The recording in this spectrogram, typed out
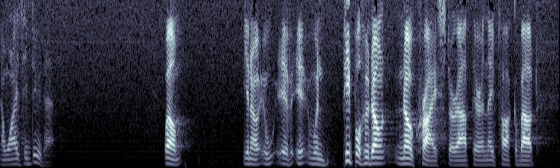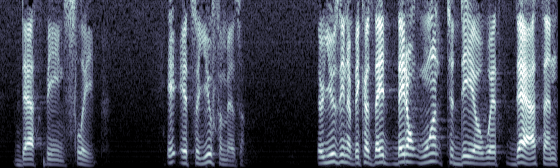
Now, why does he do that? Well, you know, if, if, when people who don't know Christ are out there and they talk about death being sleep, it, it's a euphemism. They're using it because they, they don't want to deal with death. And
